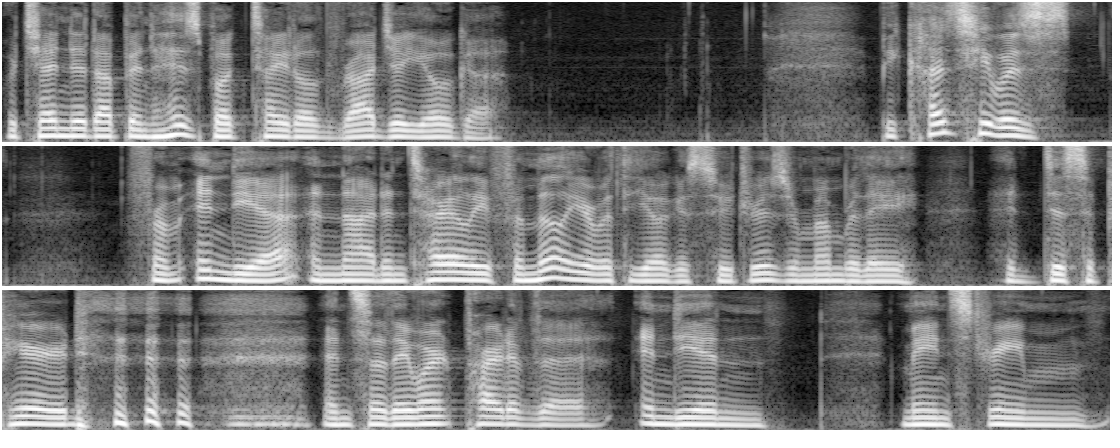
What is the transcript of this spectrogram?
which ended up in his book titled Raja Yoga. Because he was from India and not entirely familiar with the Yoga Sutras, remember they had disappeared, and so they weren't part of the Indian mainstream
